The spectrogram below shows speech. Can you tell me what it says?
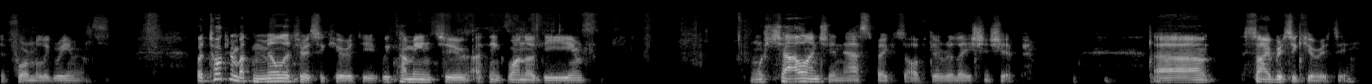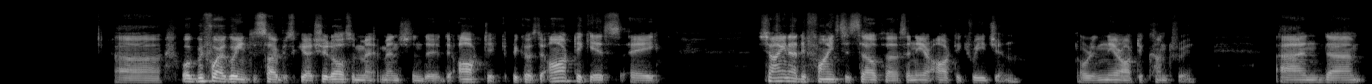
the formal agreements. But talking about military security, we come into I think one of the more challenging aspects of the relationship. Uh, cybersecurity. Uh, well, before I go into cybersecurity, I should also mention the, the Arctic, because the Arctic is a, China defines itself as a near Arctic region or a near Arctic country. And um,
